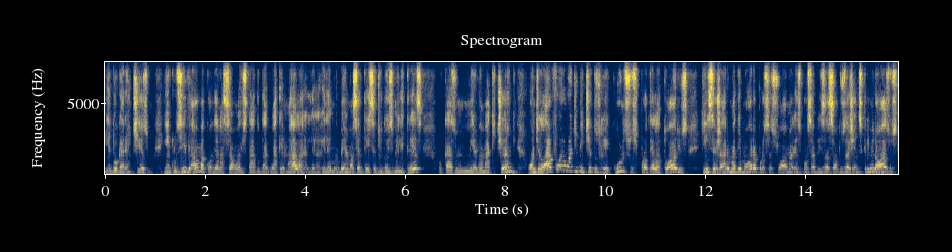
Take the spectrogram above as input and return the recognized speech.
e do garantismo. Inclusive, há uma condenação ao Estado da Guatemala, relembro bem uma sentença de 2003, o caso Mirna Makchang, onde lá foram admitidos recursos protelatórios que ensejaram uma demora processual na responsabilização dos agentes criminosos.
